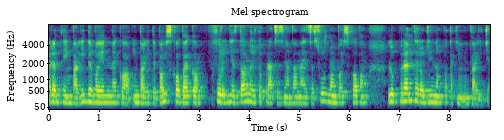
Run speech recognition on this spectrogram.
rentę inwalidy wojennego, inwalidy wojskowego, których niezdolność do pracy związana jest ze służbą wojskową lub rentę rodzinną po takim inwalidzie.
